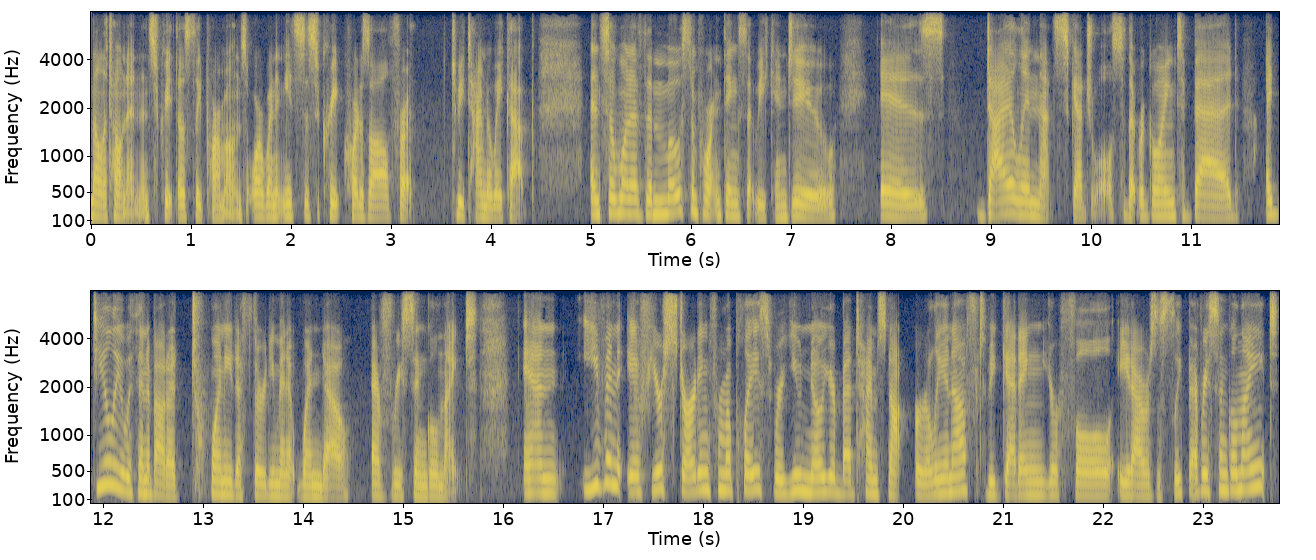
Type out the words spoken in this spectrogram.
melatonin and secrete those sleep hormones or when it needs to secrete cortisol for it to be time to wake up. And so one of the most important things that we can do is dial in that schedule so that we're going to bed ideally within about a 20 to 30 minute window every single night. And even if you're starting from a place where you know your bedtime's not early enough to be getting your full eight hours of sleep every single night,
